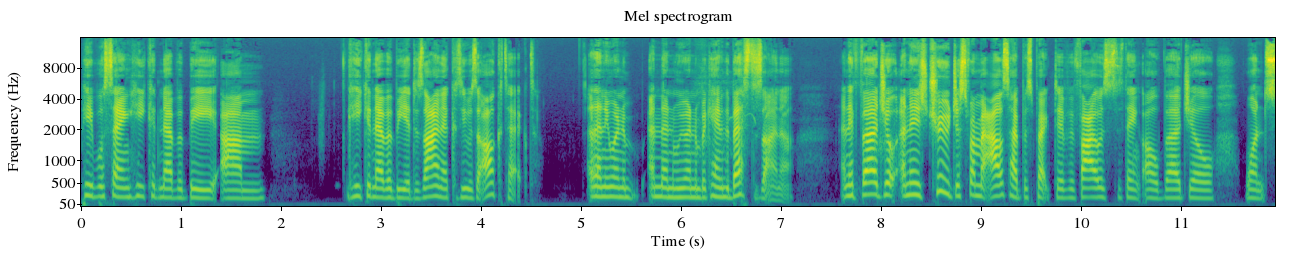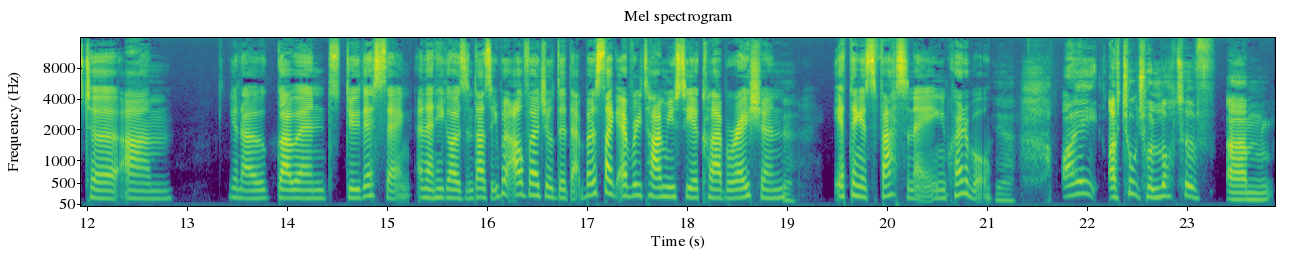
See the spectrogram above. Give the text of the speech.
people saying he could never be um he could never be a designer because he was an architect. And then he went and, and then we went and became the best designer. And if Virgil and it's true, just from an outside perspective, if I was to think, oh, Virgil wants to um you know, go and do this thing. And then he goes and does it. But oh, Virgil did that. But it's like every time you see a collaboration, Yeah. I think it's fascinating, incredible. Yeah, I I've talked to a lot of um,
